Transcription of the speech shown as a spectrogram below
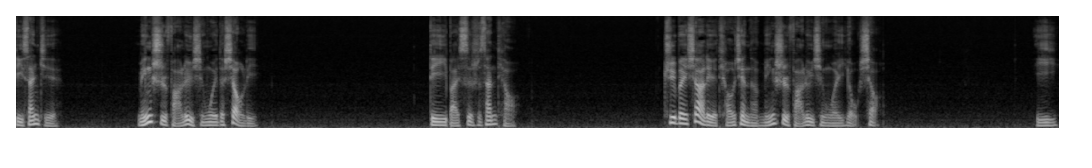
第三节，民事法律行为的效力。第一百四十三条，具备下列条件的民事法律行为有效：一、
